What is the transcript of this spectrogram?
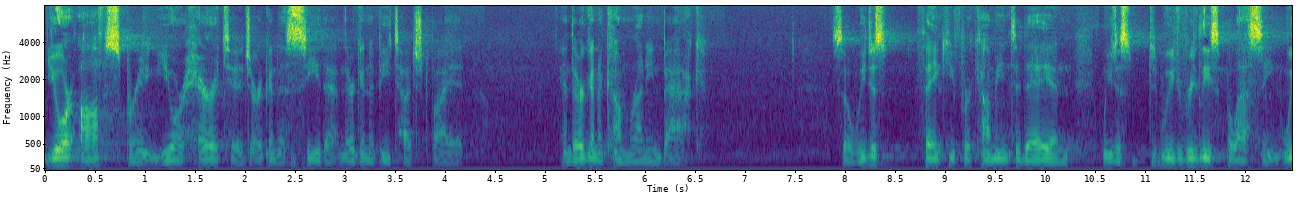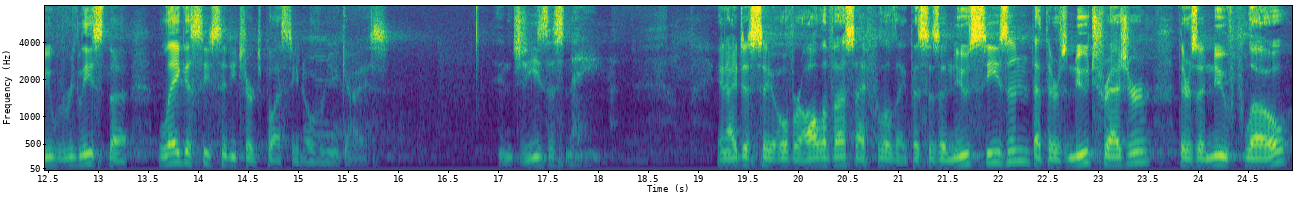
your offspring, your heritage are going to see that and they're going to be touched by it. And they're going to come running back. So, we just thank you for coming today and we just we release blessing we release the legacy city church blessing over you guys in Jesus' name. And I just say over all of us, I feel like this is a new season, that there's new treasure, there's a new flow,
